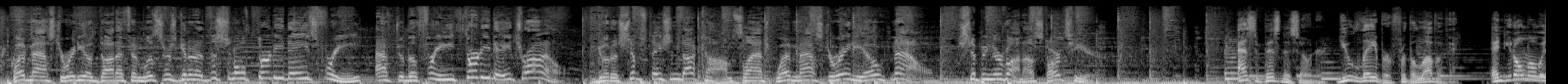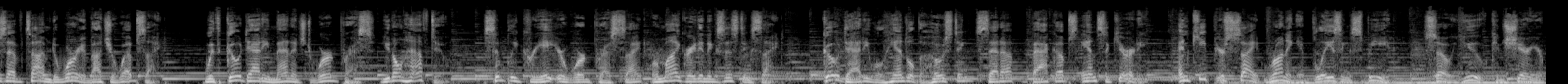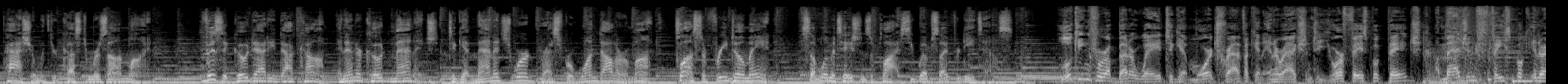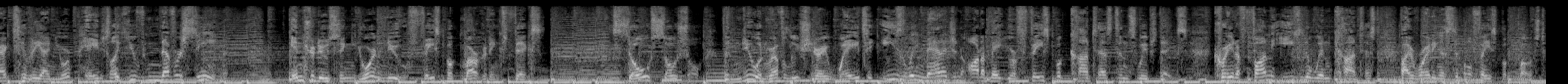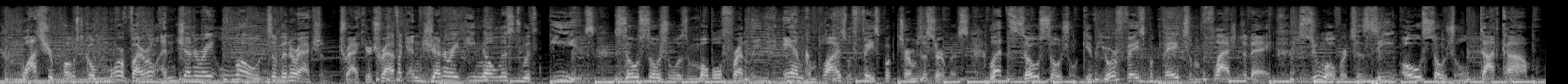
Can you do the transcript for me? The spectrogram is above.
WebmasterRadio.fm listeners get an additional 30 days free after the free 30-day trial. Go to shipstation.com slash webmasterradio now. Shipping Nirvana starts here. As a business owner, you labor for the love of it, and you don't always have time to worry about your website. With GoDaddy Managed WordPress, you don't have to. Simply create your WordPress site or migrate an existing site. GoDaddy will handle the hosting, setup, backups, and security and keep your site running at blazing speed so you can share your passion with your customers online. Visit GoDaddy.com and enter code MANAGED to get managed WordPress for $1 a month, plus a free domain. Some limitations apply. See website for details. Looking for a better way to get more traffic and interaction to your Facebook page? Imagine Facebook interactivity on your page like you've never seen. Introducing your new Facebook marketing fix Zo Social, the new and revolutionary way to easily manage and automate your Facebook contests and sweepstakes. Create a fun, easy to win contest by writing a simple Facebook post. Watch your post go more viral and generate loads of interaction. Track your traffic and generate email lists with ease. Zo Social is mobile friendly and complies with Facebook terms of service. Let Zo Social give your Facebook page some flash today. Zoom over to zosocial.com.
